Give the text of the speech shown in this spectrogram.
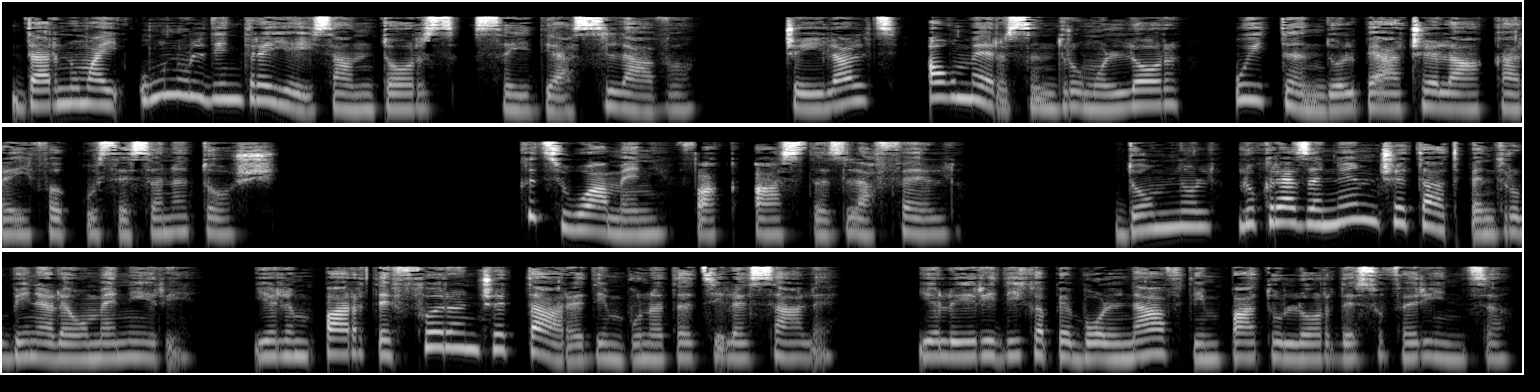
dar numai unul dintre ei s-a întors să-i dea slavă. Ceilalți au mers în drumul lor, uitându-l pe acela care îi făcuse sănătoși. Câți oameni fac astăzi la fel? Domnul lucrează neîncetat pentru binele omenirii. El împarte fără încetare din bunătățile sale. El îi ridică pe bolnavi din patul lor de suferință.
